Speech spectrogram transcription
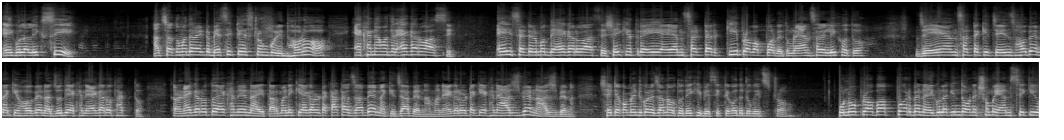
এইগুলা লিখছি। আচ্ছা তোমাদের একটা বেসিক টেস্ট স্ট্রং করি। ধরো, এখানে আমাদের এগারো আছে। এই সেটের মধ্যে এগারো আছে। সেই ক্ষেত্রে এই অ্যান্সারটার কি প্রভাব পড়বে? তোমরা অ্যান্সারে লিখো তো। যে এই অ্যান্সারটা কি চেঞ্জ হবে নাকি হবে না? যদি এখানে এগারো থাকতো। কারণ এগারো তো এখানে নাই। তার মানে কি এগারোটা কাটা যাবে নাকি যাবে না? মানে এগারোটা কি এখানে আসবে না? আসবে না। সেটা কমেন্ট করে জানাও তো দেখি বেসিকটা কতটুকু স্ট্রং কোনো প্রভাব পড়বে না। এগুলা কিন্তু অনেক সময় এমসিকিউ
